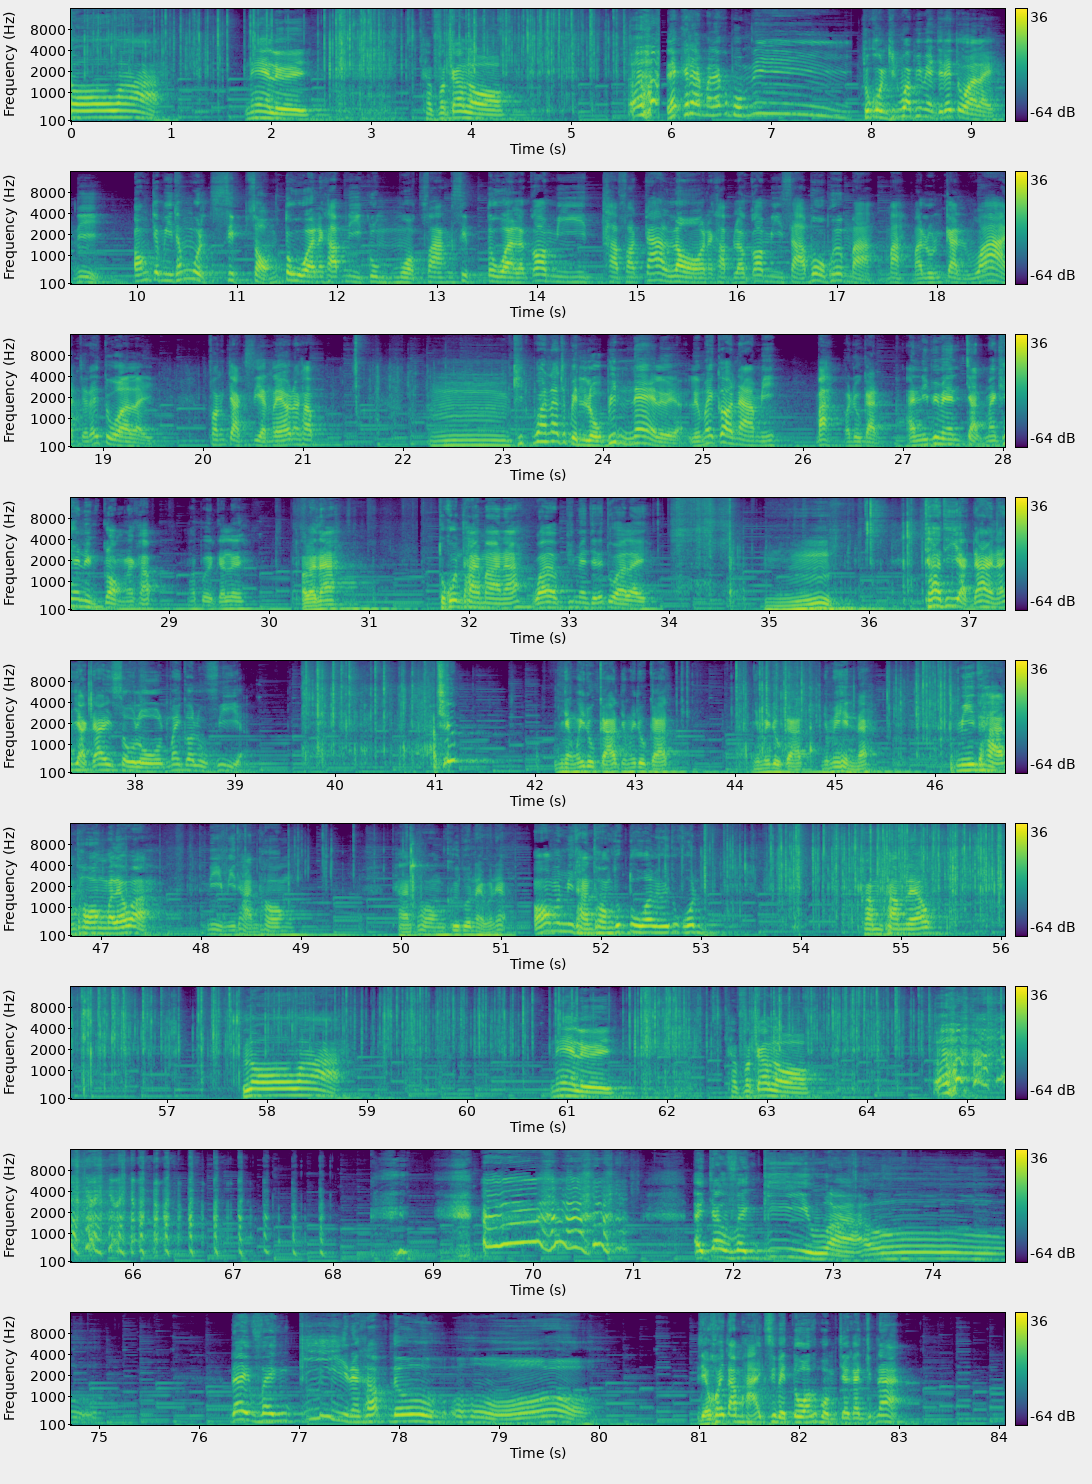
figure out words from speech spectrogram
รอว่า แน่เลยทัฟฟก้ารอเออและก็ได้มาแล้วกับผมนี่ ทุกคนคิดว่าพี่แมนจะได้ตัวอะไร นี่น้องจะมีทั้งหมด 12 ตัวนะครับนี่กลุ่มหมวกฟาง 10 ตัว แล้วก็มีทาฟาก้ารอนะครับแล้วก็มีซาโบเพิ่มมามามาลุ้นกันว่าจะได้ตัวอะไร ฟังจากเสียงแล้วนะครับอืมคิดว่าน่าจะเป็นโรบินแน่เลยอะหรือไม่ก็นามิมามาดูกัน อันนี้พี่แมนจัดมาแค่หนึ่งกล่องนะครับ มาเปิดกันเลย เอาล้วนะ ทุกคนทายมานะ ว่าพี่แมนจะได้ตัวอะไร อืม ถ้าที่อยากได้นะ อยากได้โซโลไม่ก็ลูฟี่อะชึบยังไม่ดูการ์ดยังไม่ดูการ์ดยังไม่ดูการ์ดยังไม่เห็นนะ มีฐานทองมาแล้วอะ นี่มีฐานทอง ฐานทองคือตัวไหนวะเนี่ย อ๋อ มันมีฐานทองทุกตัวเลยทุกคนคำคำแล้ว รอว่า แน่เลยทัฟฟาก้ารอ ไอ้เจ้าเฟงกี้ว่ะ โอ้ ได้เฟงกี้นะครับ ดู โอ้โห เดี๋ยวค่อยตามหาอีก11ตัวครับผม เจอกันคลิปหน้า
